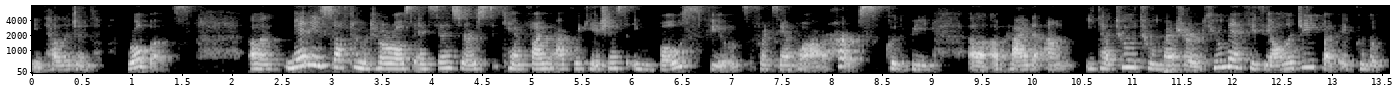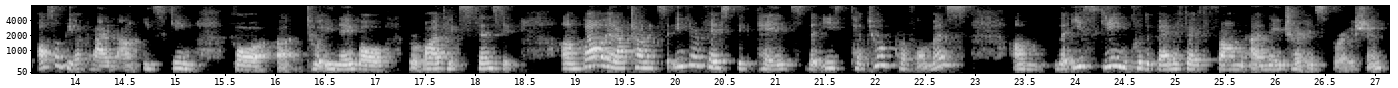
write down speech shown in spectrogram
intelligent robots. Uh, many software materials and sensors can find applications in both fields. For example, our HERPs could be uh, applied on e-tattoo to measure human physiology, but it could also be applied on e-skin for uh, to enable robotics sensing. Um, bioelectronics interface dictates the e-tattoo performance. Um, the e-skin could benefit from a nature inspiration.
